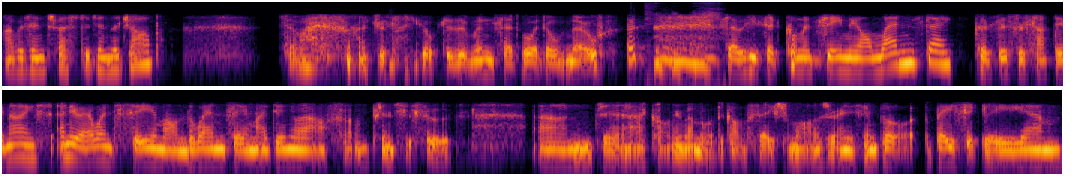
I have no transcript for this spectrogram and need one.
I was interested in the job. So I, I just looked at him and said, "Oh, I don't know." so he said, "Come and see me on Wednesday," because this was Saturday night. Anyway, I went to see him on the Wednesday my dinner out from Prince's Foods, and uh, I can't remember what the conversation was or anything. But basically, um,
